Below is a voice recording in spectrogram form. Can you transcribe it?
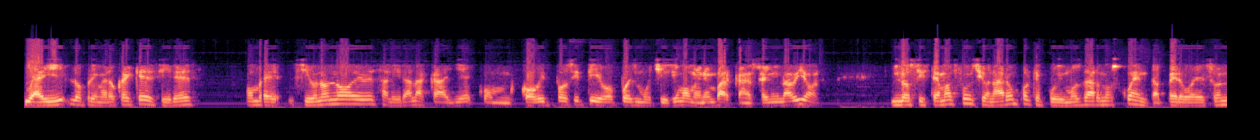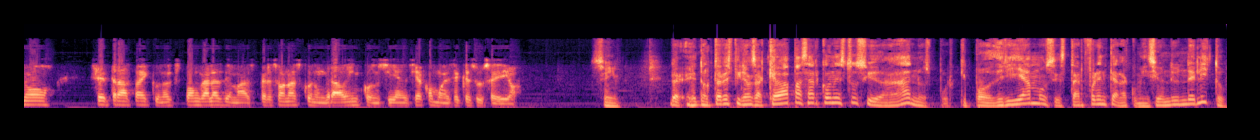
Y ahí lo primero que hay que decir es, hombre, si uno no debe salir a la calle con COVID positivo, pues muchísimo menos embarcarse en un avión. Los sistemas funcionaron porque pudimos darnos cuenta, pero eso no se trata de que uno exponga a las demás personas con un grado de inconsciencia como ese que sucedió. Sí. Eh, doctor Espinosa, ¿qué va a pasar con estos ciudadanos? Porque podríamos estar frente a la comisión de un delito.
